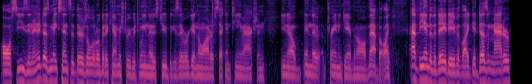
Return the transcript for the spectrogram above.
all season. And it does make sense that there's a little bit of chemistry between those two because they were getting a lot of second team action, you know, in the training camp and all of that. But like at the end of the day, David, like it doesn't matter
